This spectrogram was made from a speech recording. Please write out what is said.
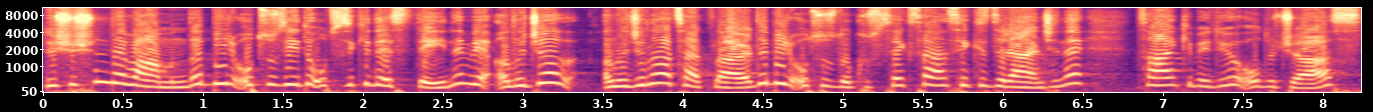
Düşüşün devamında 1.37-32 desteğini ve alıcı alıcılı ataklarda 1.39-88 direncini takip ediyor olacağız.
